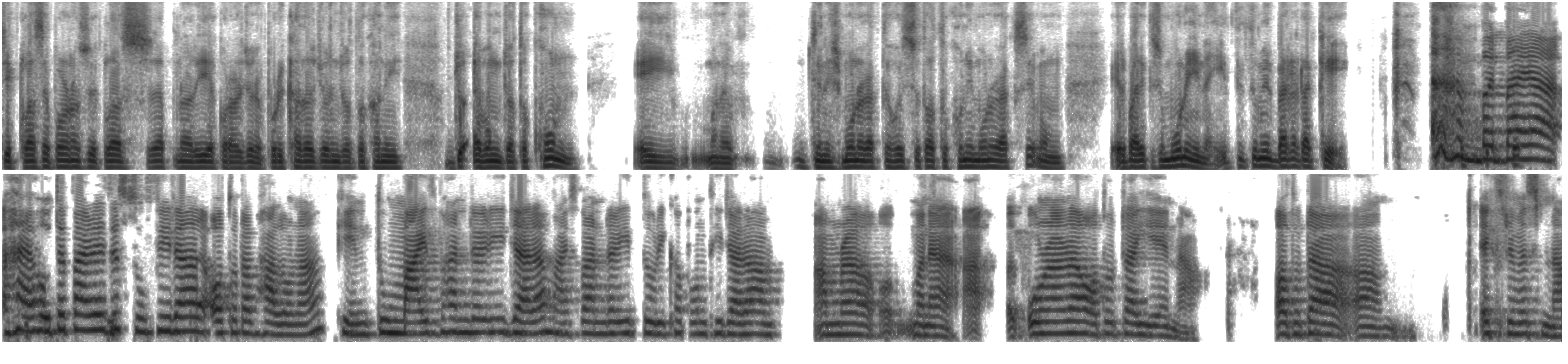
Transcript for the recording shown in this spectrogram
যে ক্লাসে পড়ানো হয়েছিল ক্লাস আপনার ইয়ে করার জন্য, পরীক্ষা দেওয়ার জন্য যতখানি এবং যতক্ষণ এই মানে জিনিস মনে রাখতে হয়েছে ততক্ষণই মনে রাখছে এবং এর বাইরে কিছু মনেই নাই। তিতুমির ব্যাটাটা কে? বাট ভাইয়া হ্যাঁ হতে পারে যে সুফিরা অতটা ভালো না, কিন্তু মাইজ ভান্ডারি যারা মাইজ ভান্ডারি তরিকাপন্থী যারা, আমরা মানে ওনারা অতটা ইয়ে না, অতটা এক্সট্রিমিস্ট না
